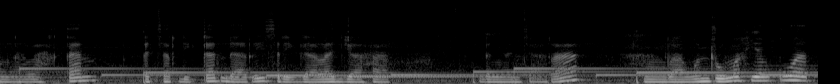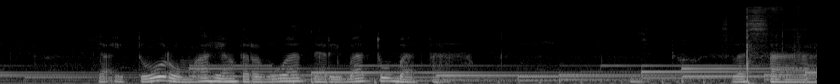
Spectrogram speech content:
mengalahkan kecerdikan dari serigala jahat dengan cara membangun rumah yang kuat yaitu rumah yang terbuat dari batu bata. Gitu. Selesai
